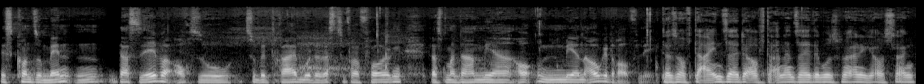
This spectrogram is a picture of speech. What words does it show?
des Konsumenten, das selber auch so zu betreiben oder das zu verfolgen, dass man da mehr, mehr ein Auge drauf legt. Das auf der einen Seite, auf der anderen Seite muss man eigentlich auch sagen,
